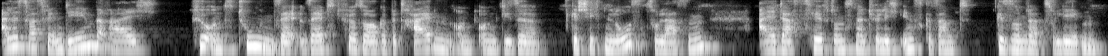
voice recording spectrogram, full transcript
Alles, was wir in dem Bereich für uns tun, Selbstfürsorge betreiben und um diese Geschichten loszulassen, all das hilft uns natürlich insgesamt gesunder zu leben.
